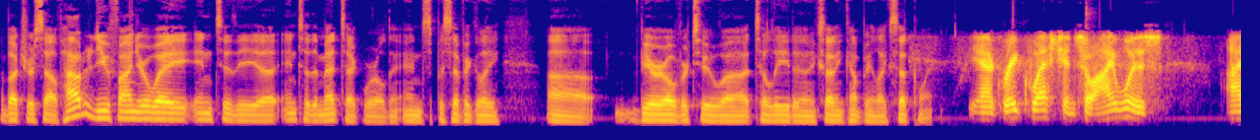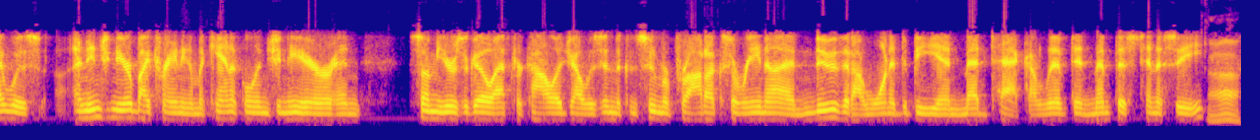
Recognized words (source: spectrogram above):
about yourself. How did you find your way into the uh, into the medtech world, and specifically uh, veer over to uh, to lead an exciting company like SetPoint? Yeah, great question. So I was I was an engineer by training, a mechanical engineer, and some years ago after college, I was in the consumer products arena and knew that I wanted to be in med tech. I lived in Memphis, Tennessee. Ah,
